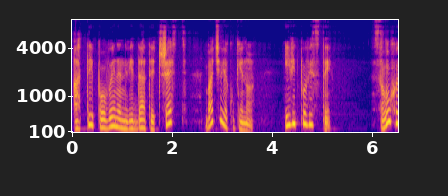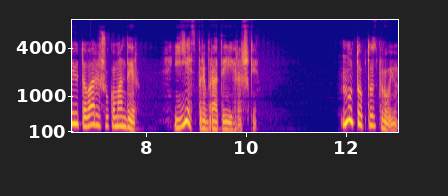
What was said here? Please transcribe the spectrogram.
А ти повинен віддати честь, бачив, як у кіно, і відповісти. Слухаю, товаришу командир, єсть прибрати іграшки. Ну, тобто зброю.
